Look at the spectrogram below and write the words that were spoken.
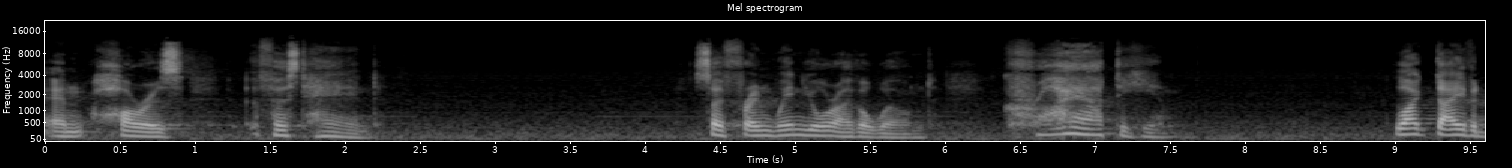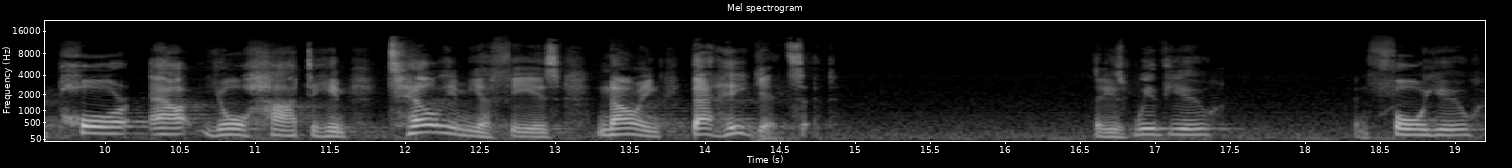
and horrors firsthand. So, friend, when you're overwhelmed, cry out to Him. Like David, pour out your heart to Him. Tell Him your fears, knowing that He gets it that He's with you and for you,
